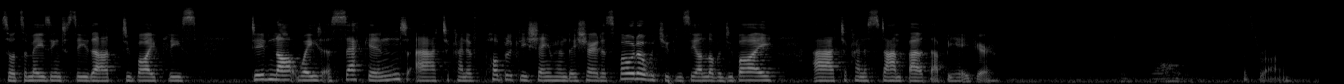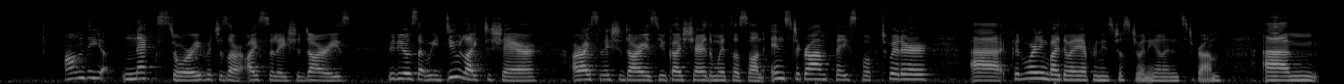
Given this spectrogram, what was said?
So it's amazing to see that Dubai police did not wait a second uh, to kind of publicly shame him. They shared his photo, which you can see on Lovin Dubai, uh, to kind of stamp out that behaviour. It's just wrong. It's just wrong. On the next story, which is our isolation diaries, videos that we do like to share. Our isolation diaries, you guys share them with us on Instagram, Facebook, Twitter. Uh, good morning, by the way, everyone who's just joining on Instagram. Um,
